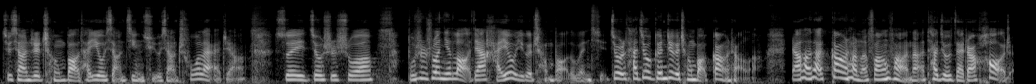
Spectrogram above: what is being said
就像这城堡，他又想进去又想出来这样，所以就是说，不是说你老家还有一个城堡的问题，就是他就跟这个城堡杠上了，然后他杠上的方法呢，他就在这儿耗着。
